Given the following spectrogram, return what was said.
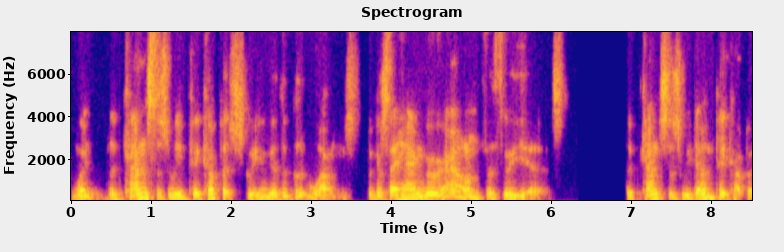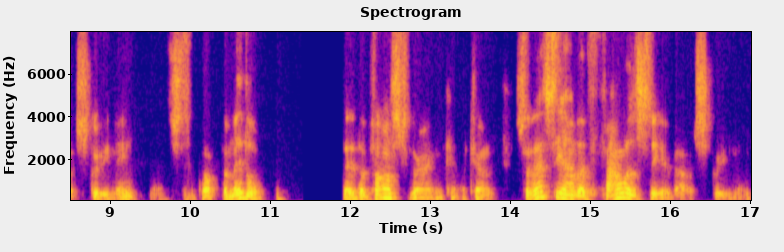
when the cancers we pick up at screening are the good ones because they hang around for three years. The cancers we don't pick up at screening, it's got the middle. They're the fast growing cancer. So that's the other fallacy about screening.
